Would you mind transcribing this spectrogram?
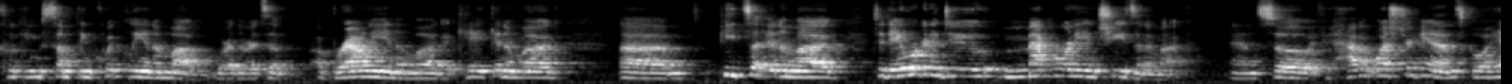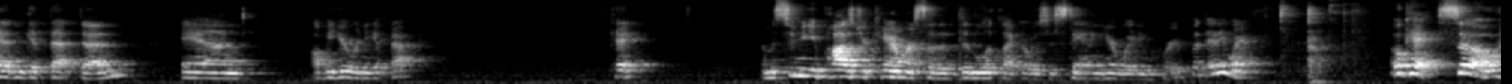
cooking something quickly in a mug, whether it's a, a brownie in a mug, a cake in a mug, um, pizza in a mug. Today we're going to do macaroni and cheese in a mug. And so if you haven't washed your hands, go ahead and get that done. And I'll be here when you get back. Okay. I'm assuming you paused your camera so that it didn't look like I was just standing here waiting for you. But anyway, okay, so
